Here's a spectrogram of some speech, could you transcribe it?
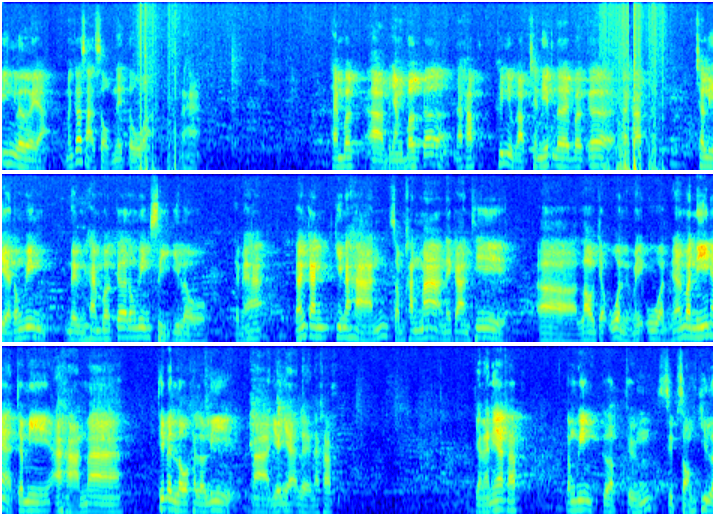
วิ่งเลยอะมันก็สะสมในตัวนะฮะแฮมเบอร์อย่างเบอร์เกอร์นะครับ ขึ้นอยู่กับชนิดเลยเบอร์เกอร์นะครับ เฉลี่ยต้องวิ่ง1แฮมเบอร์เกอร์ต้องวิ่ง 4 กิโลเห็นไหมฮะดังนั้นการกินอาหารสำคัญมากในการที่เอ่อเราจะอ้วนหรือไม่อ้วนเพราะฉะนั้นวันนี้เนี่ยจะมีอาหารมาที่เป็น low calorie มาเยอะแยะเลยนะครับ อย่างอันนี้ครับต้องวิ่งเกือบถึง 12 กิโล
